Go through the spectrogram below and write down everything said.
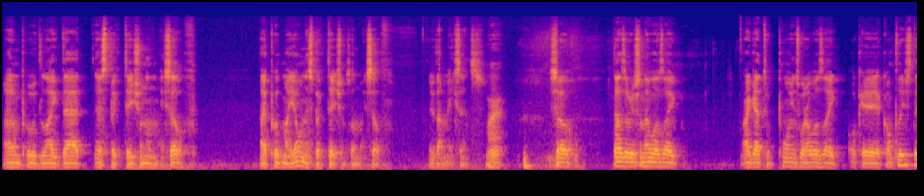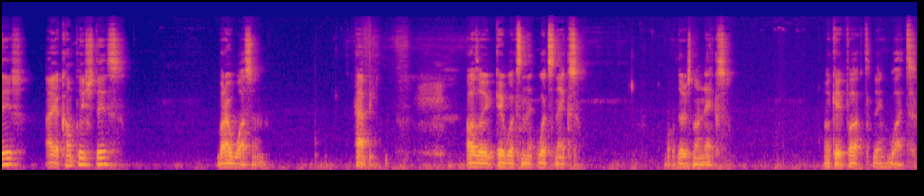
I don't put like that expectation on myself. I put my own expectations on myself, if that makes sense. Right. So that's the reason I was like, I got to points where I was like, okay, I accomplished this, I accomplished this, but I wasn't happy. I was like, okay, what's ne- what's next? Well, there's no next. Okay, fucked. Then what?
